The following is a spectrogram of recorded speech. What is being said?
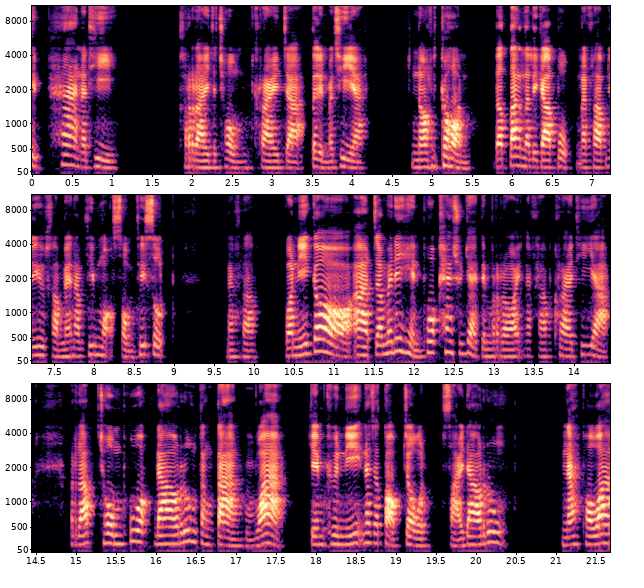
สิบห้านาที ใครจะชม ใครจะตื่นมาเชียร์นอนก่อนแล้วตั้งนาฬิกาปลุกนะครับ นี่คือคำแนะนำที่เหมาะสมที่สุดนะครับ วันนี้ก็อาจจะไม่ได้เห็นพวกแข้งชุดใหญ่เต็มร้อยนะครับ ใครที่อยากรับชมพวกดาวรุ่งต่างๆ ผมว่าเกมคืนนี้น่าจะตอบโจทย์สายดาวรุ่งนะ เพราะว่า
